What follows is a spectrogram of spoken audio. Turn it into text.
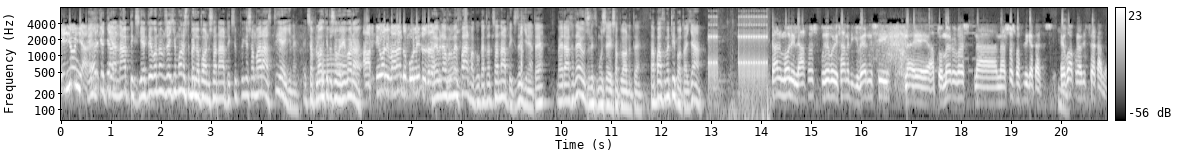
μιλιούνια. Έχει και Έρχεται τι α- ανάπτυξη, γιατί εγώ νόμιζα έχει μόνο στην Πελοπόννησο ανάπτυξη που πήγε ο Σαμαράς. Τι έγινε, εξαπλώθηκε τόσο γρήγορα; Αυτοί όλοι βαράνε τον πολίτη τους. Πρέπει να βρούμε φάρμακο κατά της ανάπτυξης, δεν γίνεται. Με ραγδαίους ρυθμούς εξαπλώνεται. Θα πάθουμε τίποτα, γεια. Κάνουμε όλοι λάθος που δεν βοηθάμε την κυβέρνηση να, ε, από το μέρος μας να, να σώσουμε αυτή την κατάσταση. Εγώ έχω να δεις τι θα κάνω.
